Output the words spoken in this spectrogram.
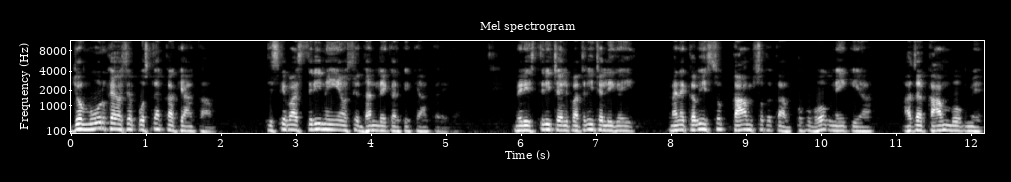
जो मूर्ख है, उसे पुस्तक का क्या काम? जिसके पास स्त्री नहीं है, उसे धन लेकर के क्या करेगा? मेरी स्त्री चली, पत्नी चली गई। मैंने कभी सुख, काम सुख का उपभोग नहीं किया। अतः काम भोग में।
